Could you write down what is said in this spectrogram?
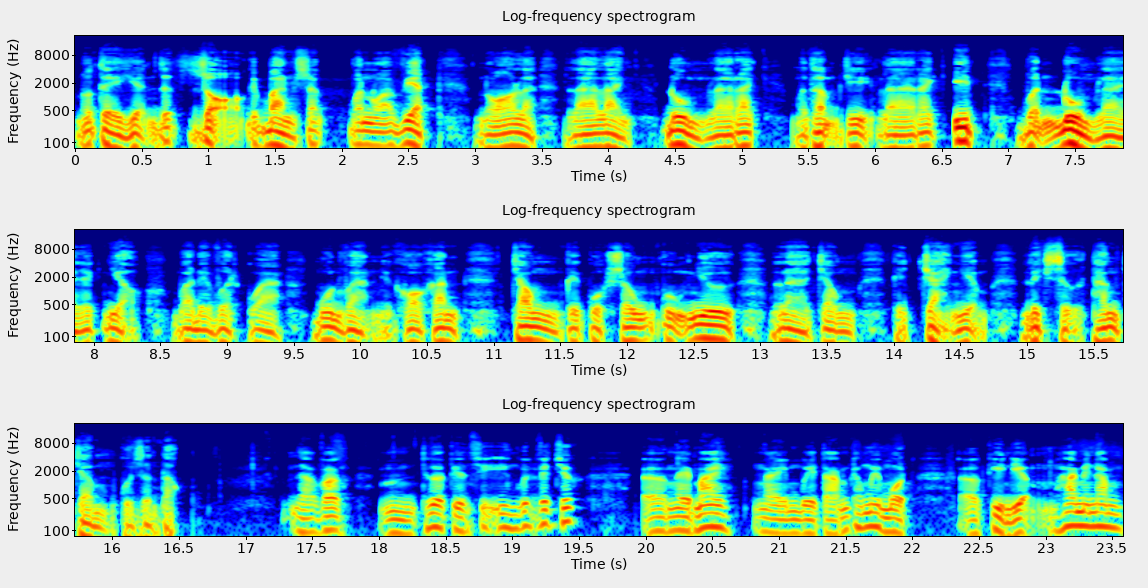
nó thể hiện rất rõ cái bản sắc văn hóa Việt. Nó là lá lành, đùm lá rách mà thậm chí là rách ít vẫn đùm là rách nhiều và để vượt qua muôn vàn những khó khăn trong cái cuộc sống cũng như là trong cái trải nghiệm lịch sử thăng trầm của dân tộc. Dạ vâng, thưa tiến sĩ Nguyễn Viết Chức, ờ, ngày mai ngày 18 tháng 11 ờ, kỷ niệm 20 năm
